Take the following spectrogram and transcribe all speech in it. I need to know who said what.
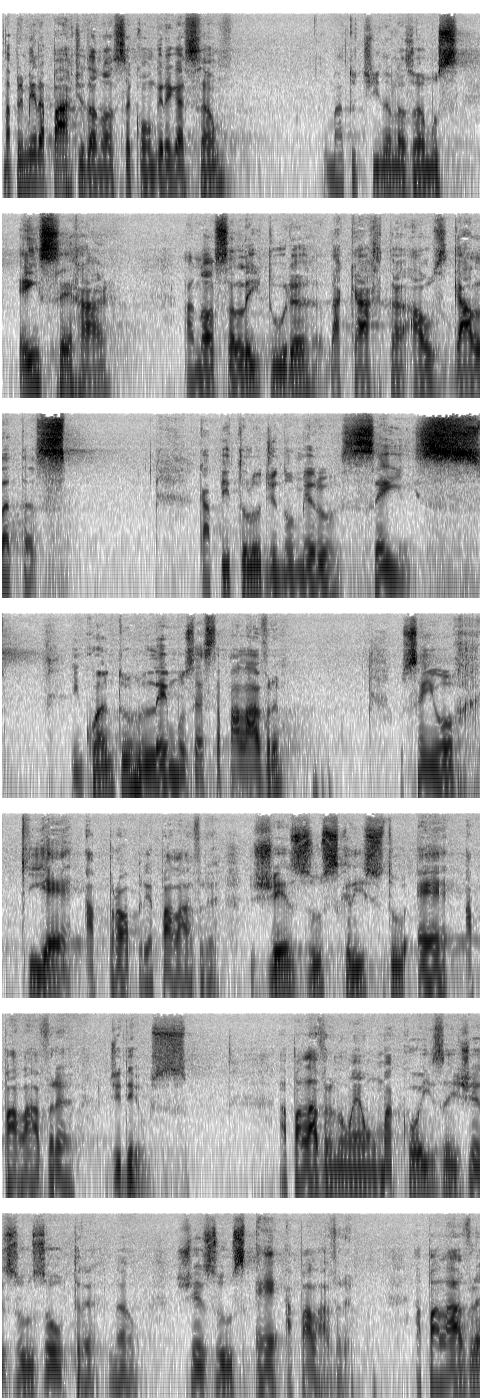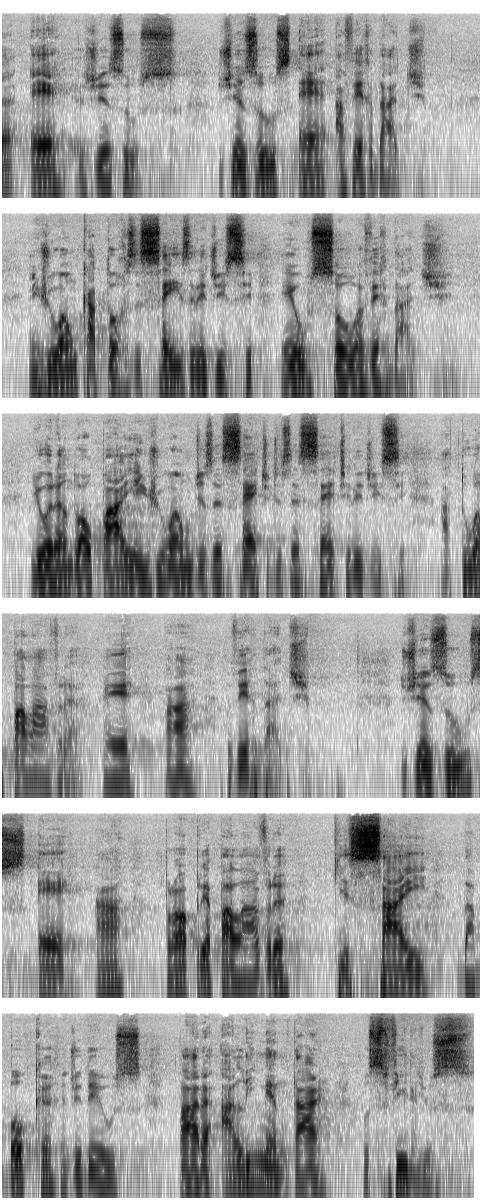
Speaker 1: Na primeira parte da nossa congregação matutina, nós vamos encerrar a nossa leitura da carta aos Gálatas, capítulo de número 6. Enquanto lemos esta palavra, o Senhor, que é a própria palavra, Jesus Cristo é a palavra de Deus. A palavra não é uma coisa e Jesus outra, não. Jesus é a palavra. A palavra é Jesus. Jesus é a verdade. Em João 14,6 ele disse: Eu sou a verdade. E orando ao Pai, em João 17, 17, ele disse: A tua palavra é a verdade. Jesus é a própria palavra que sai da boca de Deus para alimentar os filhos.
